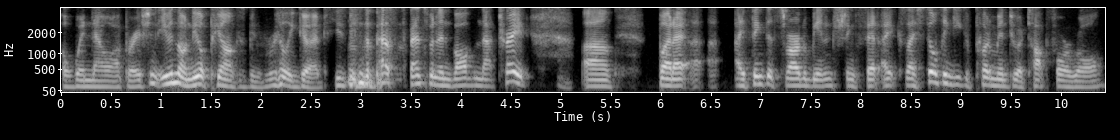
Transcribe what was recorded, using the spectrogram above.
a win now operation. Even though Neil Pionk has been really good, he's been the mm-hmm. best defenseman involved in that trade. Um, but I I think that Savard would be an interesting fit because I, I, still think you could put him into a top four role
